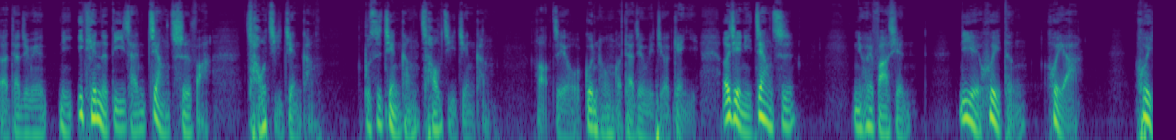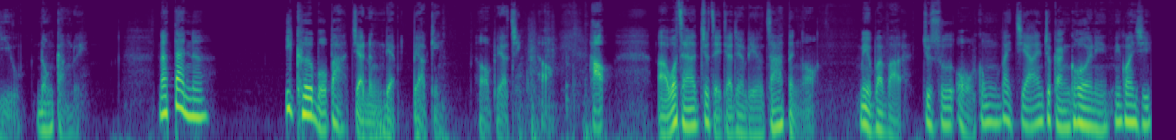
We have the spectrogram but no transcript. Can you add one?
呃，在这边你一天的第一餐这样吃法，超级健康，不是健康，超级健康。好，只有滚红和条件比较建议。而且你这样吃，你会发现你也会疼、会啊、会有龙港类。那蛋呢？一颗萝卜加两粒，不要紧，哦，不要紧，好，好啊！我想就这条件比如扎等哦，没有办法，就说哦，公卖家就赶过你没关系。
